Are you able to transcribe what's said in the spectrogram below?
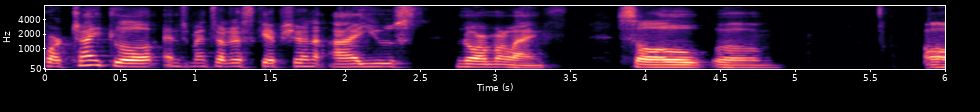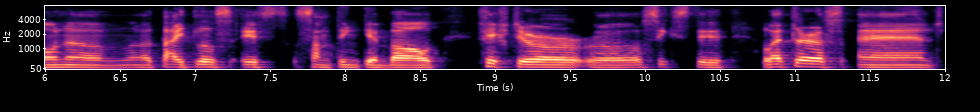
for title and meta description, I used normal length. So um, on um, uh, titles, it's something about 50 or uh, 60 letters and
